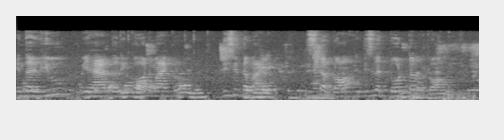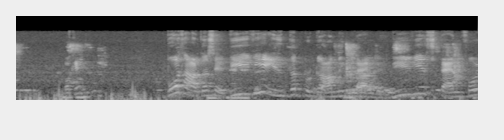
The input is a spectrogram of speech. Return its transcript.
In the view we have the record macro. This is the macro. This is the wrong. This is the total wrong. Okay both are the same. VBA is the programming language. VBA stands for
